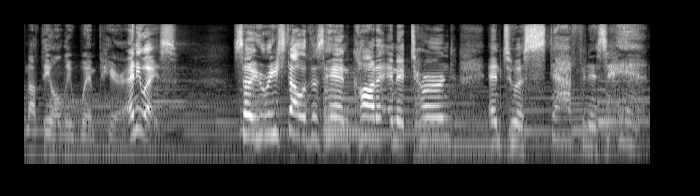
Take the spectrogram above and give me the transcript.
Not the only wimp here. Anyways, so he reached out with his hand, caught it, and it turned into a staff in his hand.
